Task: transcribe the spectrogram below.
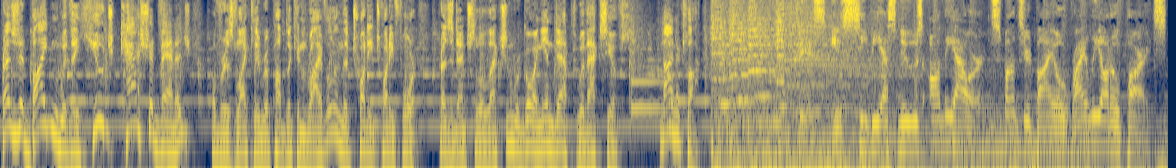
President Biden with a huge cash advantage over his likely Republican rival in the 2024 presidential election. We're going in depth with Axios. Nine o'clock. This is CBS News on the Hour, sponsored by O'Reilly Auto Parts.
